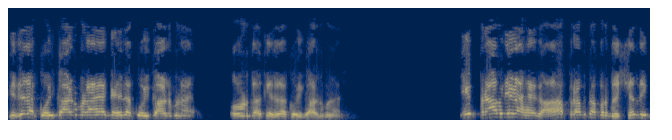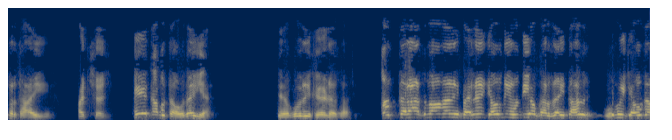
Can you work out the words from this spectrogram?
ਕਿਸੇ ਦਾ ਕੋਈ ਕਾਰਨ ਬਣਾਇਆ ਕਿਸੇ ਦਾ ਕੋਈ ਕਾਰਨ ਬਣਾਇਆ। ਆਉਣ ਦਾ ਕਿਸੇ ਦਾ ਕੋਈ ਕਾਰਨ ਬਣਾਇਆ। ਇਹ ਪ੍ਰਭ ਜਿਹੜਾ ਹੈਗਾ ਪ੍ਰਭ ਤਾਂ ਪਰਮੇਸ਼ਰ ਦੀ ਪ੍ਰਥਾਈ ਹੈ। ਅੱਛਾ ਜੀ। ਇਹ ਕੰਮ ਤਾਂ ਉਹਦਾ ਹੀ ਹੈ। ਇਹ ਹੁਕਮ ਦੀ ਖੇਡ ਹੈ ਸਾਰੀ। ਅੰਤਰਾਤਮਾ ਉਹਨਾਂ ਦੀ ਪਹਿਲਾਂ ਚਾਹੁੰਦੀ ਹੁੰਦੀ ਉਹ ਕਰਦਾ ਹੀ ਤਾਂ ਉਹ ਵੀ ਚਾਹੁੰਦਾ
